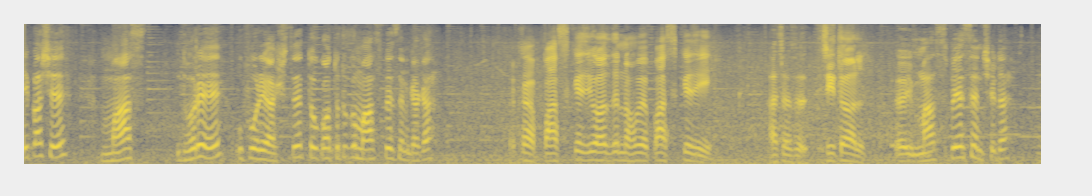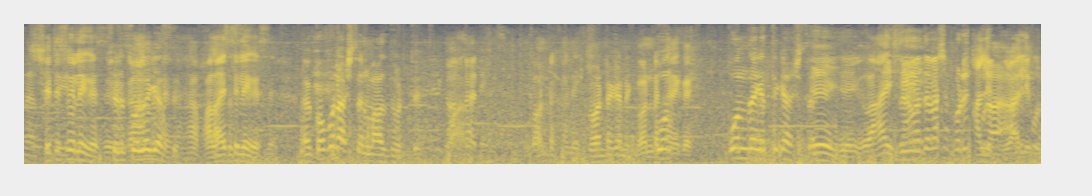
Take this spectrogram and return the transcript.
এই পাশে মাছ ধরে উপরে আসছে তো কতটুকু মাছ পেয়েছেন কাকা? কাকা পাঁচ কেজি ওজন হবে পাঁচ কেজি। আচ্ছা আচ্ছা। শীতল এই মাছ পেয়েছেন সেটা? সেটা চলে গেছে। সেটা চলে গেছে? হ্যাঁ ফালাই আচ্ছা। চলে গেছে। কখন আসছেন মাছ ধরতে? ঘণ্টা খানিক ঘণ্টা খানেক ঘণ্টা খানেক কোন জায়গা থেকে আসছেন? এই যে আইসি আমাদের বাসা ফরিদপুর আলিপুর আলিপুর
